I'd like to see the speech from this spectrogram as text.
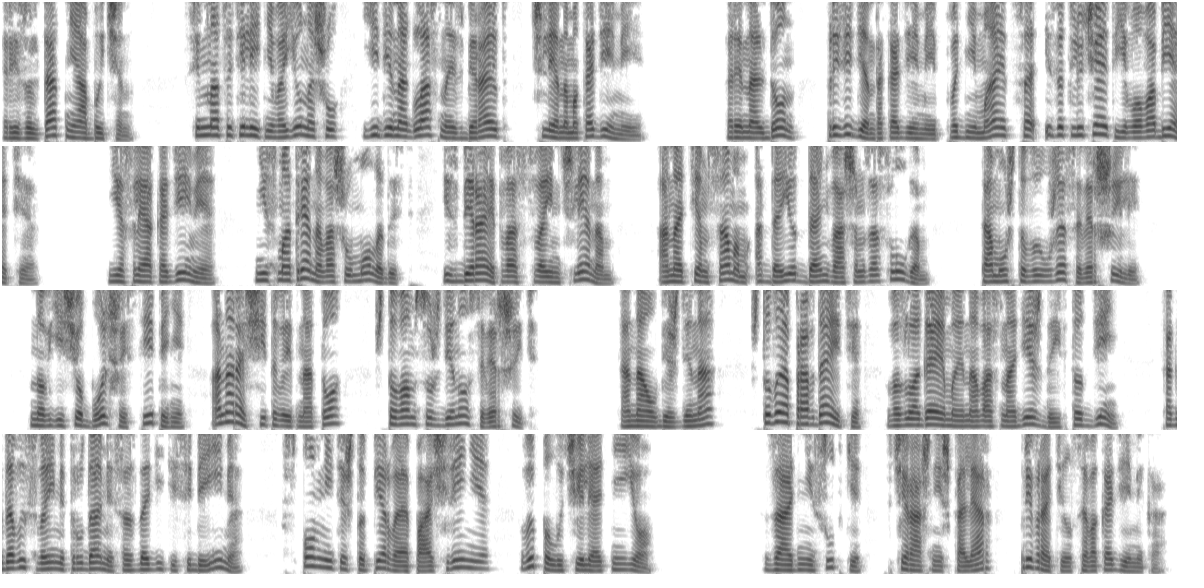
Результат необычен. 17-летнего юношу единогласно избирают членом Академии. Ренальдон, президент Академии, поднимается и заключает его в объятия. Если Академия, несмотря на вашу молодость, избирает вас своим членом, она тем самым отдает дань вашим заслугам, тому, что вы уже совершили. Но в еще большей степени она рассчитывает на то, что вам суждено совершить. Она убеждена, что вы оправдаете возлагаемые на вас надежды и в тот день, когда вы своими трудами создадите себе имя, вспомните, что первое поощрение вы получили от нее. За одни сутки вчерашний школяр превратился в академика.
